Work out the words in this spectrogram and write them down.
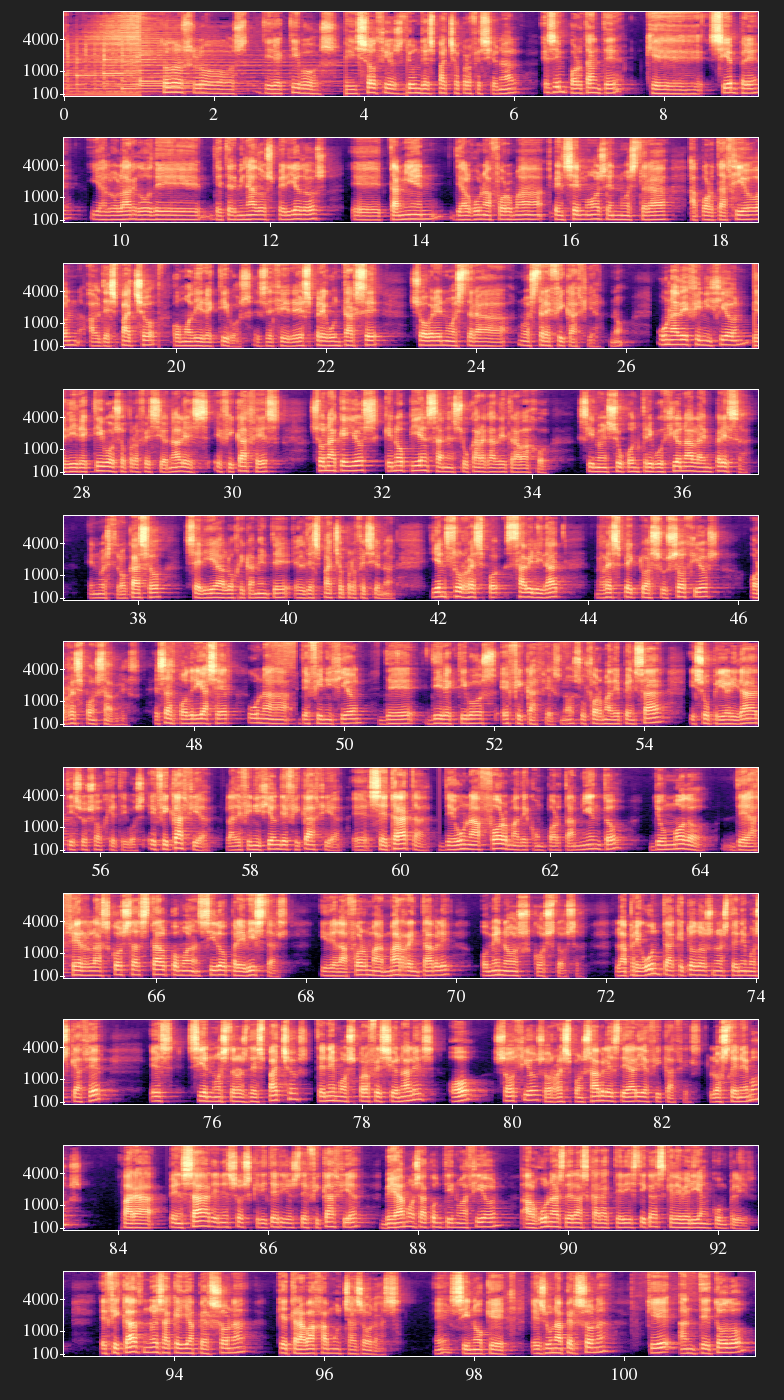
Todos los directivos y socios de un despacho profesional es importante que siempre y a lo largo de determinados periodos eh, también de alguna forma pensemos en nuestra aportación al despacho como directivos. Es decir, es preguntarse sobre nuestra, nuestra eficacia. ¿no? Una definición de directivos o profesionales eficaces son aquellos que no piensan en su carga de trabajo, sino en su contribución a la empresa. En nuestro caso sería, lógicamente, el despacho profesional y en su responsabilidad respecto a sus socios o responsables. Esa podría ser una definición de directivos eficaces, ¿no? su forma de pensar y su prioridad y sus objetivos. Eficacia, la definición de eficacia, eh, se trata de una forma de comportamiento, de un modo de hacer las cosas tal como han sido previstas y de la forma más rentable o menos costosa. La pregunta que todos nos tenemos que hacer es si en nuestros despachos tenemos profesionales o socios o responsables de área eficaces. ¿Los tenemos? Para pensar en esos criterios de eficacia, veamos a continuación algunas de las características que deberían cumplir. Eficaz no es aquella persona que trabaja muchas horas, ¿eh? sino que es una persona que ante todo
